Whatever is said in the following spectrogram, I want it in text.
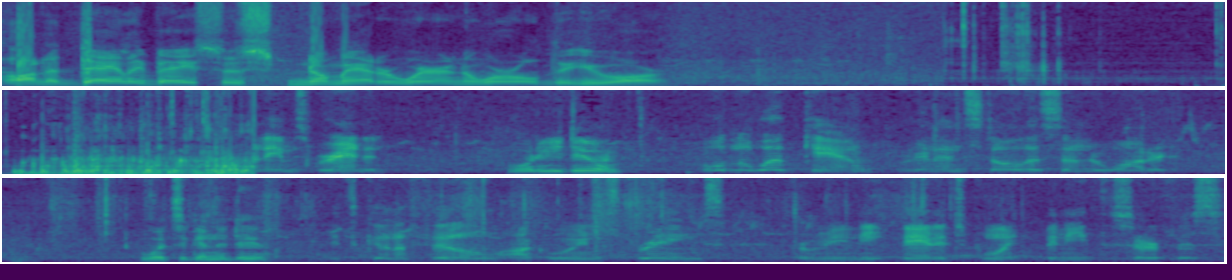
on a daily basis, no matter where in the world that you are. My name Brandon. What are you doing? Holding a webcam. We're going to install this underwater. What's it going to do? It's going to film Aquarena Springs from a unique vantage point beneath the surface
